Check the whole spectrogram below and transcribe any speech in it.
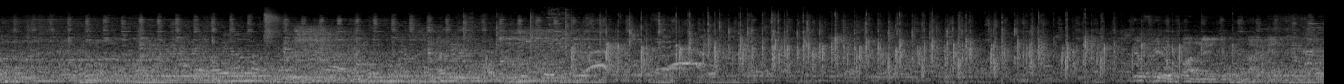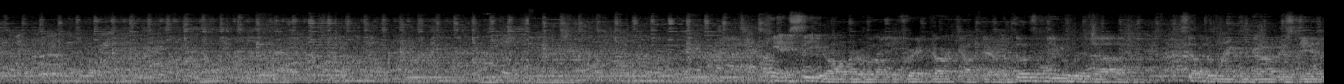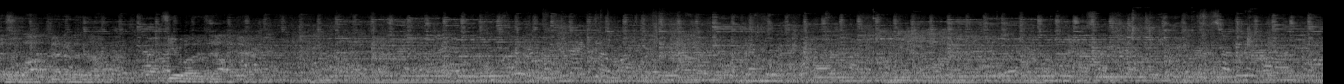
Feel free to applaud at any given time, can't see it all very well. It's very dark out there. But those of you with uh, septum rings are going to understand this a lot better than a few others out there.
